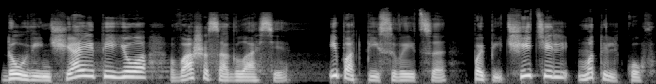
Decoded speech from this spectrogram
Да увенчает ее ваше согласие. И подписывается попечитель Мотыльков.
